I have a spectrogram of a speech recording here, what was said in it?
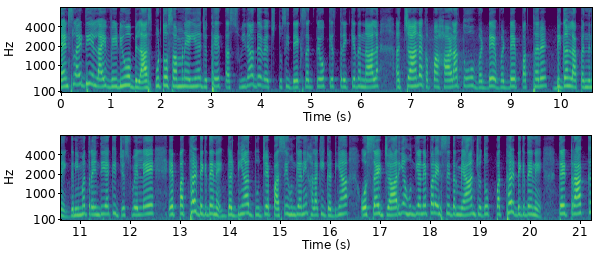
ਲੈਂਡਸਲਾਈਡ ਦੀ ਇਹ ਲਾਈਵ ਵੀਡੀਓ ਬਿਲਾਸਪੁਰ ਤੋਂ ਸਾਹਮਣੇ ਆਈ ਹੈ, ਜਿੱਥੇ ਤਸਵੀਰਾਂ ਦੇ ਵਿੱਚ ਤੁਸੀਂ ਦੇਖ ਸਕਦੇ ਹੋ ਕਿਸ ਤਰੀਕੇ ਦੇ ਨਾਲ ਅਚਾਨਕ ਪਹਾੜਾਂ ਤੋਂ ਵੱਡੇ ਵੱਡੇ ਪੱਥਰ ਡਿੱਗਣ ਲੱਗ ਪੈਂਦੇ ਨੇ। ਗਨੀਮਤ ਰਹਿੰਦੀ ਹੈ ਕਿ ਜਿਸ ਵੇਲੇ ਇਹ ਪੱਥਰ ਡਿੱਗਦੇ ਨੇ, ਗੱਡੀਆਂ ਦੂਜੇ ਪਾਸੇ ਹੁੰਦੀਆਂ ਨੇ, ਹਾਲਾਂਕਿ ਗੱਡੀਆਂ ਉਸ ਸਾਈਡ ਜਾ ਰਹੀਆਂ ਹੁੰਦੀਆਂ ਨੇ, ਪਰ ਇਸੇ ਦਰਮਿਆਨ ਜਦੋਂ ਪੱਥਰ ਡਿੱਗਦੇ ਨੇ ਤੇ ਟਰੱਕ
